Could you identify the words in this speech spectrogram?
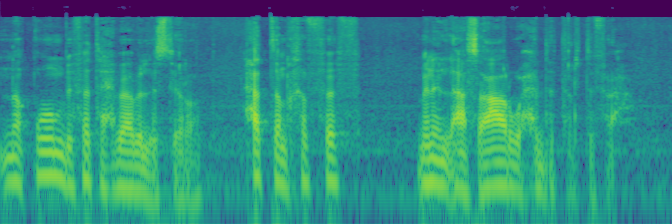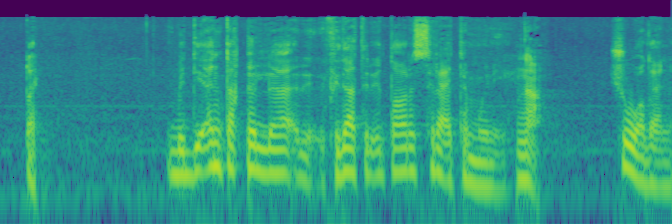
نقوم بفتح باب الاستيراد. حتى نخفف من الأسعار وحدة ارتفاعها طيب. بدي أنتقل ل- في ذات الإطار السلع التموينية. نعم. شو وضعنا؟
